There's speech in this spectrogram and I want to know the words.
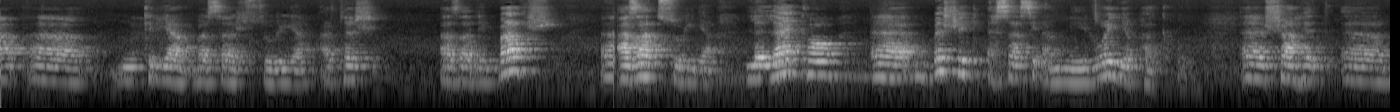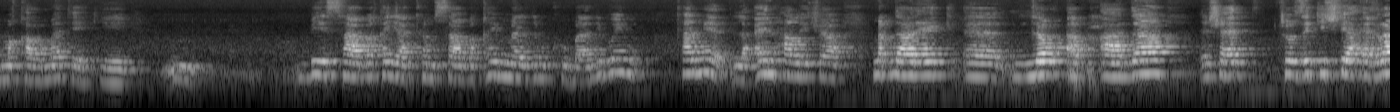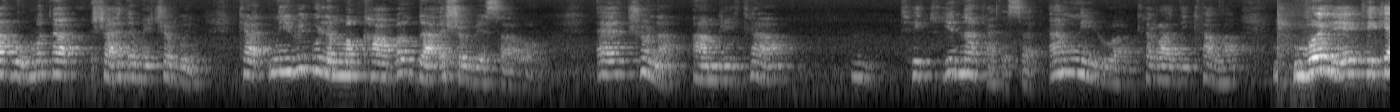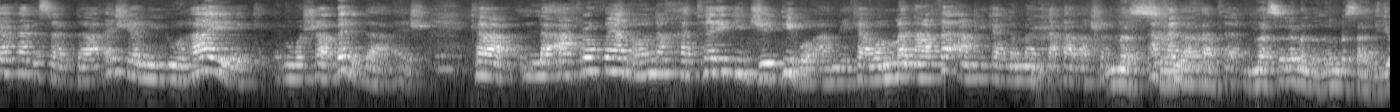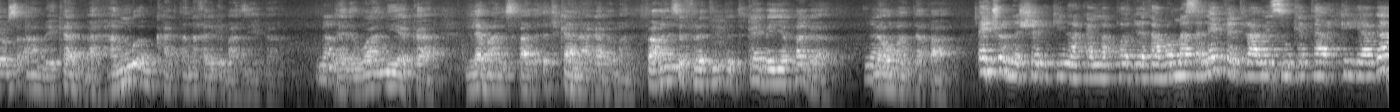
کریا بەسەر سووریا ئەرتش ئازادی بەخش ئازاد سووریا لە لایکۆ بەشێک ئەساسی ئەم نیروە یەپەک بوو شاهد مقاومەتێکی بێ سابقە یا کەم سابقەی مردم کوبانی بووین کارمێ لە ئەین حاڵێکە مقدارێک لەو ئادا شاید تۆزێکی شتیا ئێغراق بوو متا شاهدەمەیچە بووین؟ کە نیروی بوو لە مقابل داعشە بێساوە. چۆنە؟ ئامریکا تێکیە ناکاتە سەر. ئەم نیروە کە ڕادیکاڵە وەێ تێکیاکاتە سەر داعش یا نیروهایەک مشابه داعش کە لە ئاخرۆ خۆیان ئەوەنە خەتەرێکی جدی بۆ ئەمریکا و مەنافە ئەمریکا لە منتەقا بەخشن مەسەلە بەنظم بە سادگی وسە ئەمریکا بە هەموو ئەم کارتانە خەریکە بازیەکە یعنی وان نییە کە لەمان استفادە ئەتکا ناکە بمان فقط سفرەتی ئەتکای بە یەپەگە لەو منتەقا چۆن شەریکی ناکەن لە قۆدرێتا بۆ مەسلەی فدرالیزم کە تارکیاگە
